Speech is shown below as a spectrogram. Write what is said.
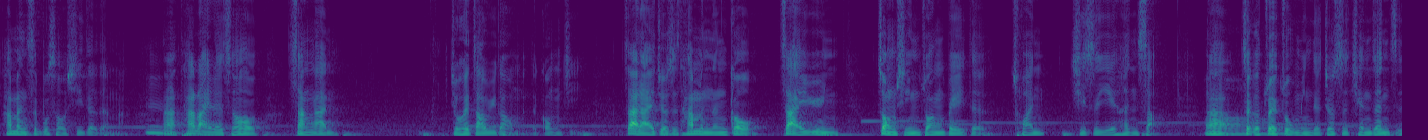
他们是不熟悉的人嘛。嗯那他来的时候上岸，就会遭遇到我们的攻击。再来就是他们能够载运重型装备的船，其实也很少。那哦这个最著名的就是前阵子，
